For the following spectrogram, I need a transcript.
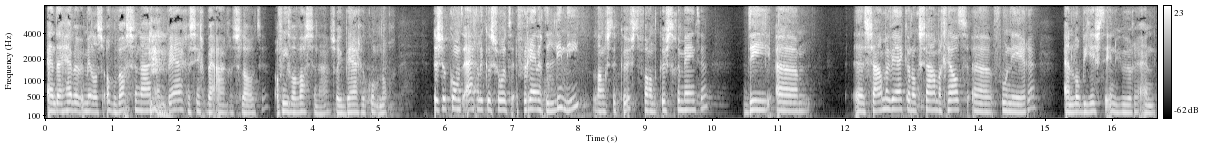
En daar hebben inmiddels ook Wassenaar en Bergen zich bij aangesloten. Of in ieder geval Wassenaar, sorry, Bergen komt nog. Dus er komt eigenlijk een soort verenigde linie langs de kust van kustgemeenten... die uh, uh, samenwerken en ook samen geld uh, fourneren... en lobbyisten inhuren en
